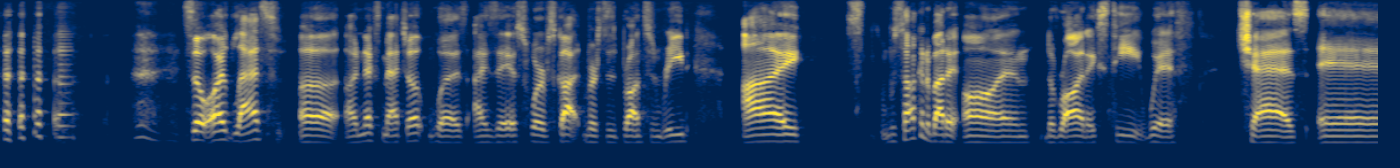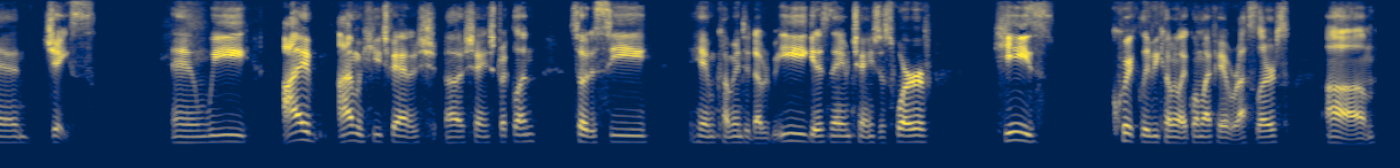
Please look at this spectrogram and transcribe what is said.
So our last, uh, our next matchup was Isaiah Swerve Scott versus Bronson Reed, I was talking about it on the Raw NXT with Chaz and Jace, and we I I'm a huge fan of Sh- uh, Shane Strickland. So to see him come into WWE, get his name changed to Swerve, he's quickly becoming like one of my favorite wrestlers. Um,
